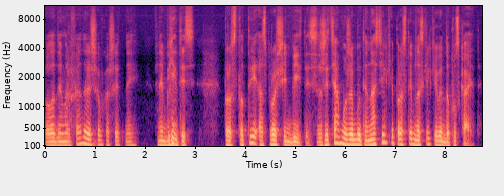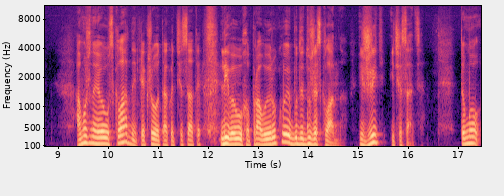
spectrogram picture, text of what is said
Володимир Федорович Шовкошитний, не бійтесь простоти, а спрощень бійтесь. Життя може бути настільки простим, наскільки ви допускаєте. А можна його ускладнити, якщо отак от чесати ліве ухо правою рукою, буде дуже складно. І жити, і чесатися. Тому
